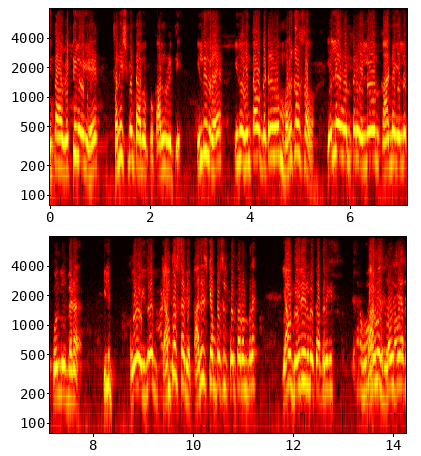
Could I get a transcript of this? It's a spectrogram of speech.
ಇಂತಹ ವ್ಯಕ್ತಿಗಳಿಗೆ ಪನಿಷ್ಮೆಂಟ್ ಆಗ್ಬೇಕು ಕಾನೂನು ರೀತಿ. ಇಲ್ದಿದ್ರೆ ಇದು ಇಂತಹ ಘಟನೆಗಳು ಮರುಕಳಿಸ್ತಾವ. ಎಲ್ಲೇ ಒಂದ್ ಕಡೆ ಎಲ್ಲೇ ಒಂದು ಕಾಡ್ನಾಗ ಎಲ್ಲೇ ಕೊಂದು ಬೇಡ. ಇಲ್ಲಿ ಇದ್ರ ಕ್ಯಾಂಪಸ್ನಾಗ ಕಾಲೇಜ್ ಕ್ಯಾಂಪಸ್ ಅಲ್ಲಿ ಕೊಲ್ತಾರಂದ್ರೆ ಯಾವ ಧೈರ್ಯ ಇರ್ಬೇಕು ಆತನಿಗೆ? ಲವ್ ಜಿಹಾದ್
